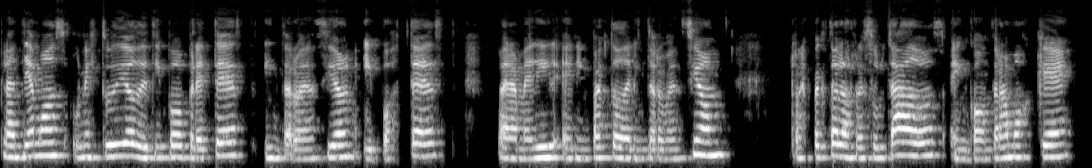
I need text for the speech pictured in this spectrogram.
Planteamos un estudio de tipo pretest, intervención y post-test para medir el impacto de la intervención. Respecto a los resultados, encontramos que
